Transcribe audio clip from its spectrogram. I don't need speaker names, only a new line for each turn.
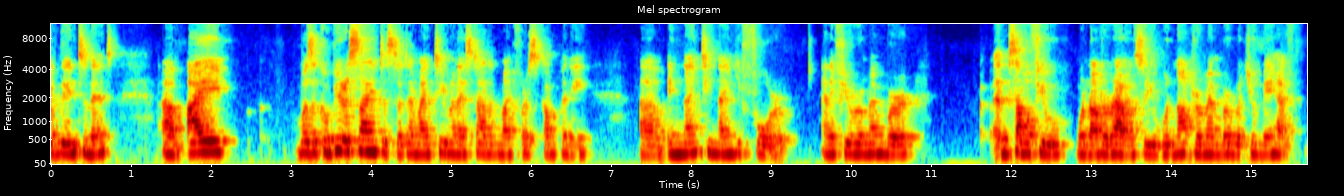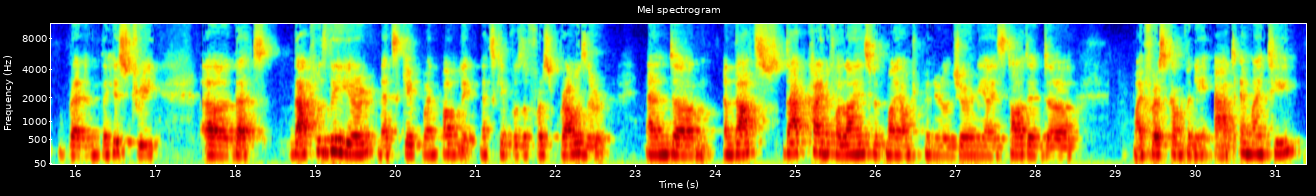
of the internet. Um, I was a computer scientist at MIT when I started my first company um, in 1994. And if you remember, and some of you were not around, so you would not remember, but you may have read in the history uh, that that was the year Netscape went public. Netscape was the first browser. And, um, and that's, that kind of aligns with my entrepreneurial journey. I started uh, my first company at MIT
